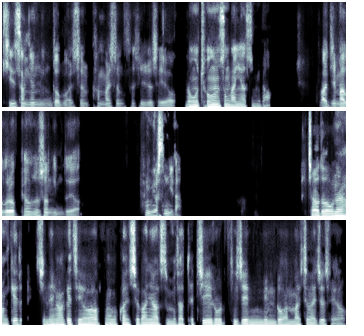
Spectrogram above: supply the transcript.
김상현님도 말씀 한 말씀 다시 해주세요. 너무 좋은 순간이었습니다. 마지막으로 변호사님도요. 흥미롭습니다. 저도 오늘 함께 진행하게 되어 행복한 시간이었습니다. 태치로 디제이님도 한 말씀 해주세요.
